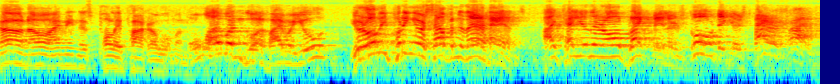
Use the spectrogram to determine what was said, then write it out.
No, no, I mean this Polly Parker woman. Oh, I wouldn't go if I were you. You're only putting yourself into their hands. I tell you, they're all blackmailers, gold diggers, parasites.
